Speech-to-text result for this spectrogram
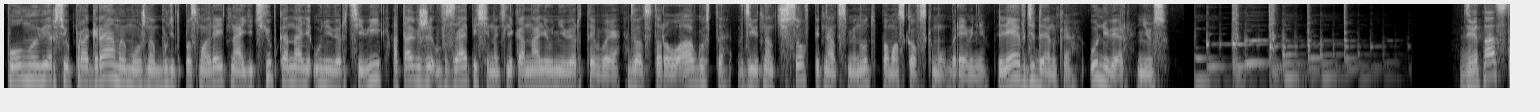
Полную версию программы можно будет посмотреть на YouTube-канале Универ ТВ, а также в записи на телеканале Универ ТВ 22 августа в 19 часов 15 минут по московскому времени. Лев Диденко, Универ News. 19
